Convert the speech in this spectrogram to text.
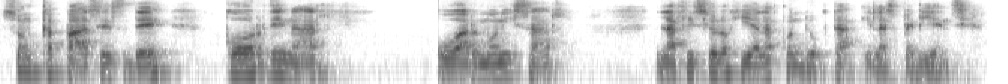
son capaces de coordinar o armonizar la fisiología, la conducta y la experiencia.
